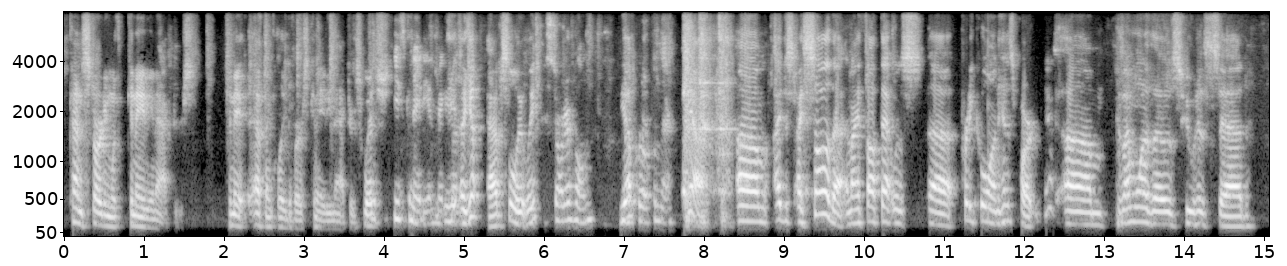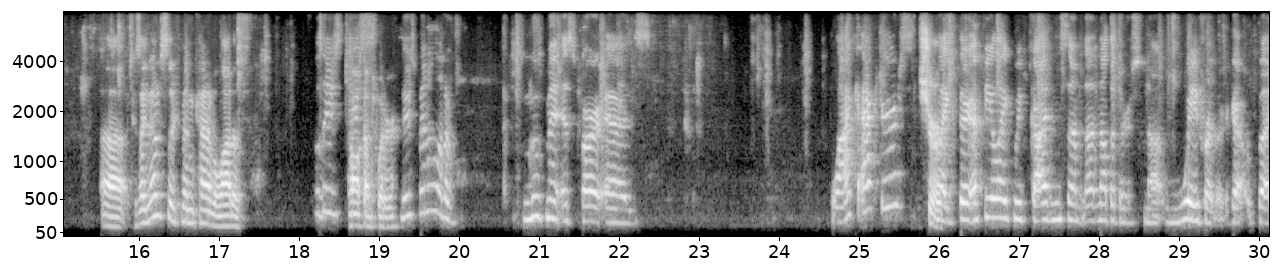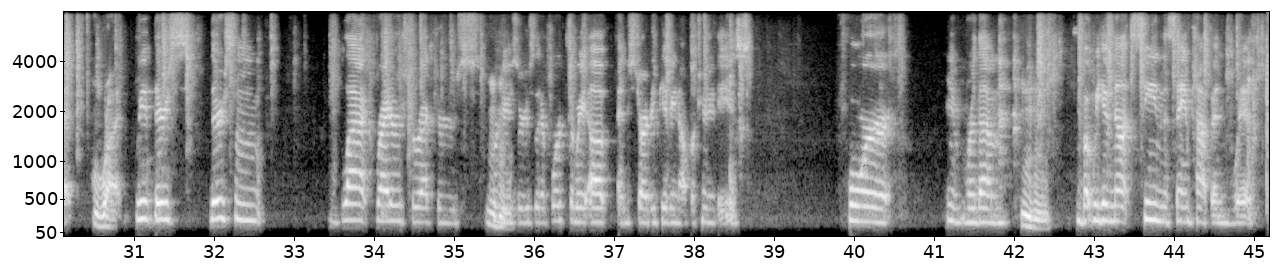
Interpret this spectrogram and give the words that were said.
kind of starting with Canadian actors, Cana- ethnically diverse Canadian actors, which he's Canadian, makes sense. yep, absolutely. Start at home. Yep. Grow from there. Yeah. Um, I just I saw that and I thought that was uh, pretty cool on his part Yeah. because I'm one of those who has said because I noticed there's been kind of a lot of Well, there's talk on Twitter. there's been a lot of movement as far as black actors. Sure. Like there, I feel like we've gotten some. Not, not that there's not way further to go, but right. we there's there's some black writers, directors, Mhm. producers that have worked their way up and started giving opportunities for you know, for them, hmm but we have not seen the same happen with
